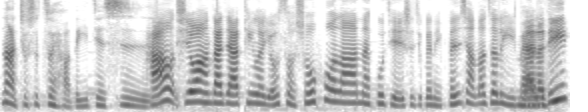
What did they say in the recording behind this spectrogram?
那就是最好的一件事。好，希望大家听了有所收获啦。那姑姐也是就跟你分享到这里，Melody。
